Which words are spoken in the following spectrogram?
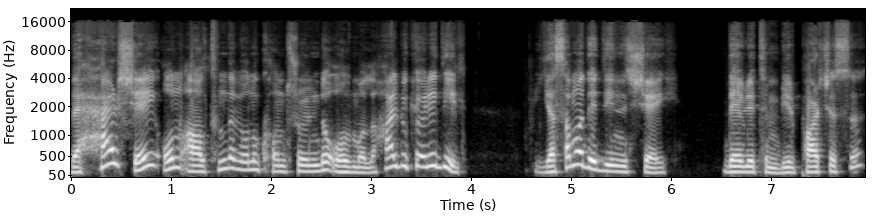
ve her şey onun altında ve onun kontrolünde olmalı. Halbuki öyle değil. Yasama dediğiniz şey devletin bir parçası.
